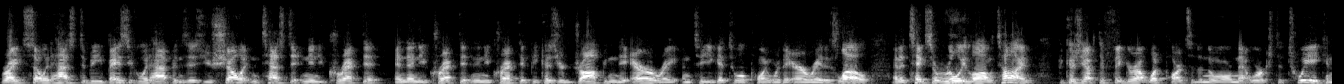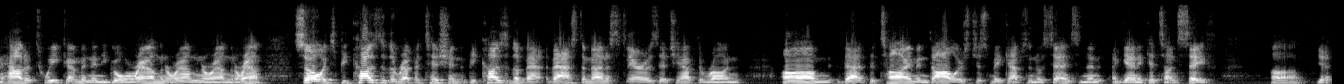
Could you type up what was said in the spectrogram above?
right? So it has to be basically what happens is you show it and test it, and then you correct it, and then you correct it, and then you correct it because you're dropping the error rate until you get to a point where the error rate is low, and it takes a really long time because you have to figure out what parts of the neural networks to tweak and how to tweak them, and then you go around and around and around and around. So it's because of the repetition, because of the va- vast amount of scenarios that you have to run. Um, that the time and dollars just make absolutely no sense, and then again it gets unsafe. Uh, yeah.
